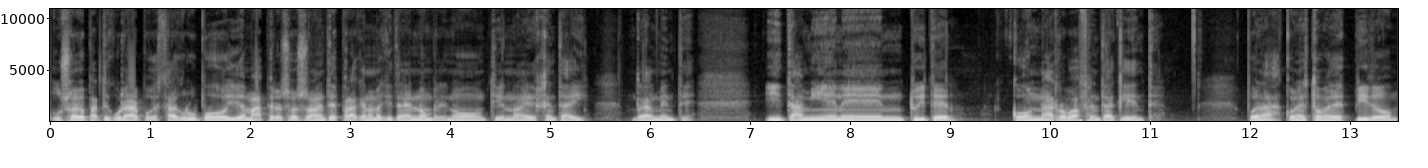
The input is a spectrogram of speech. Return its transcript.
usuario particular, porque está el grupo y demás, pero eso solamente es para que no me quiten el nombre, no, no hay gente ahí realmente. Y también en Twitter con arroba frente al cliente. Pues nada, con esto me despido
